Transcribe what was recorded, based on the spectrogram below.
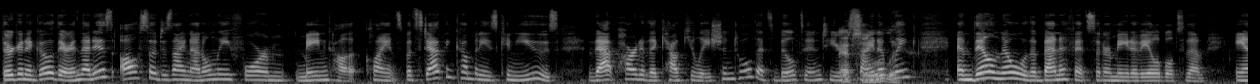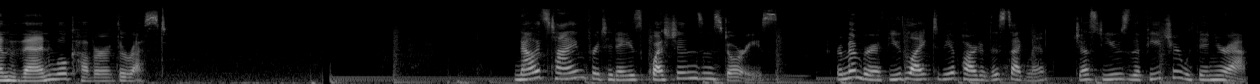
They're going to go there. And that is also designed not only for main clients, but staffing companies can use that part of the calculation tool that's built into your sign up link, and they'll know the benefits that are made available to them and then we'll cover the rest. Now it's time for today's questions and stories. Remember, if you'd like to be a part of this segment, just use the feature within your app.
